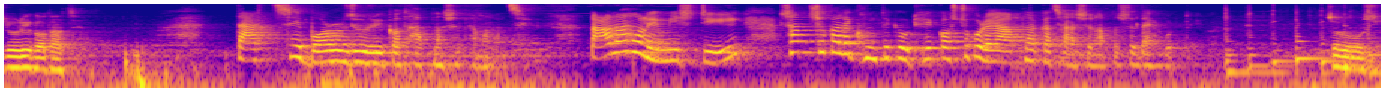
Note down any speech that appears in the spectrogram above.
জরুরি কথা আছে। তার চেয়ে বড় জরুরি কথা আপনার সাথে আমার আছে। তা না হলে মিষ্টি সাত সকালে ঘুম থেকে উঠে কষ্ট করে আপনার কাছে আসেন আপনার সাথে দেখা করতে। চলো বসি।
